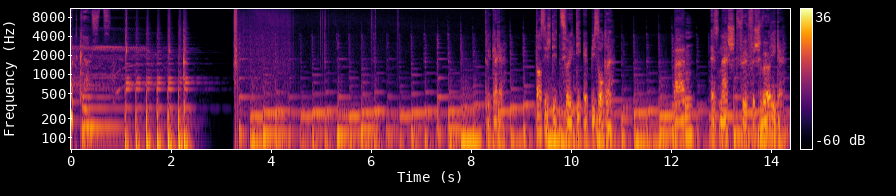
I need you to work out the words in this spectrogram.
Podcasts. Das ist die zweite Episode. Bern, ein Nest für Verschwörungen.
